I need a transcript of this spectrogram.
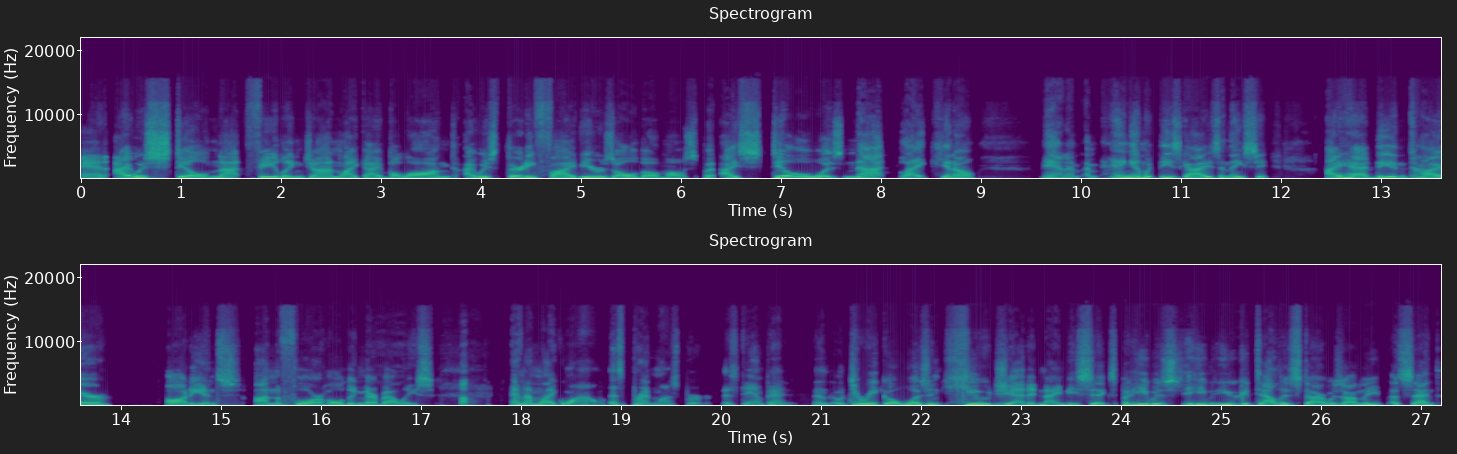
And I was still not feeling, John, like I belonged. I was 35 years old almost, but I still was not like, you know, man, I'm, I'm hanging with these guys and they see I had the entire audience on the floor holding their bellies. and I'm like, wow, that's Brent Musburger. That's Dan Pat. And uh, Tirico wasn't huge yet in 96, but he was he you could tell his star was on the ascent.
